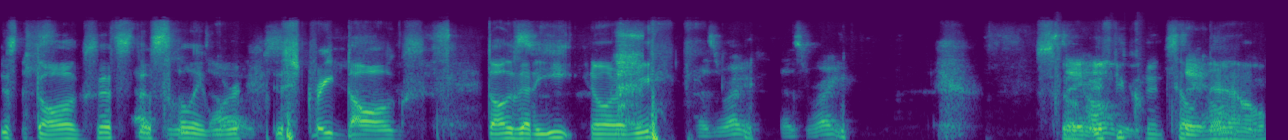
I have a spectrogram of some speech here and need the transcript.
Just dogs. That's that's how they were. Just straight dogs. Dogs gotta eat. You know what I mean? That's right. That's right. So if you couldn't tell Stay now, hungry.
